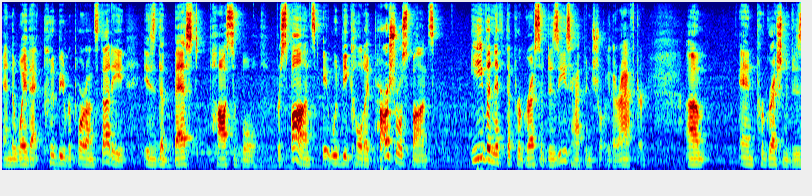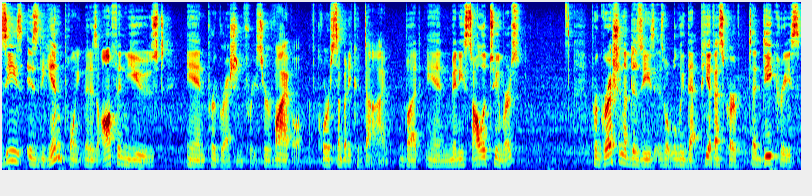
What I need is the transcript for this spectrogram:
And the way that could be reported on study is the best possible response. It would be called a partial response, even if the progressive disease happened shortly thereafter. Um, and progression of disease is the endpoint that is often used in progression free survival. Of course, somebody could die, but in many solid tumors, progression of disease is what will lead that PFS curve to decrease,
